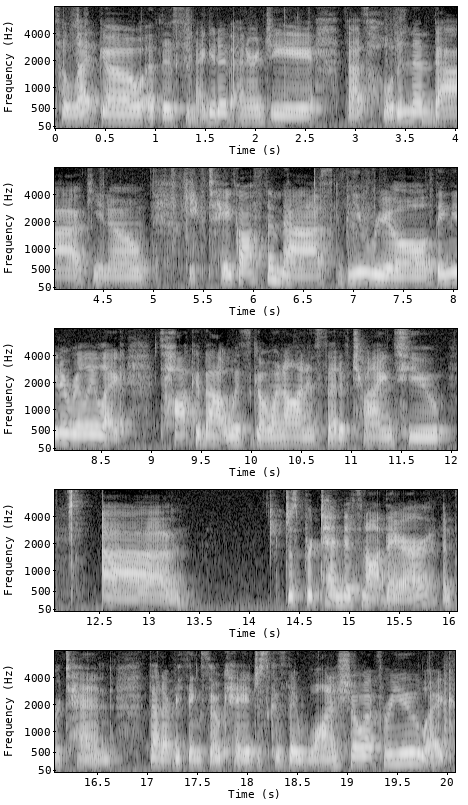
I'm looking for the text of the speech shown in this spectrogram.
to let go of this negative energy that's holding them back, you know, take off the mask, be real. They need to really like talk about what's going on instead of trying to um, just pretend it's not there and pretend that everything's okay just because they want to show up for you. Like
